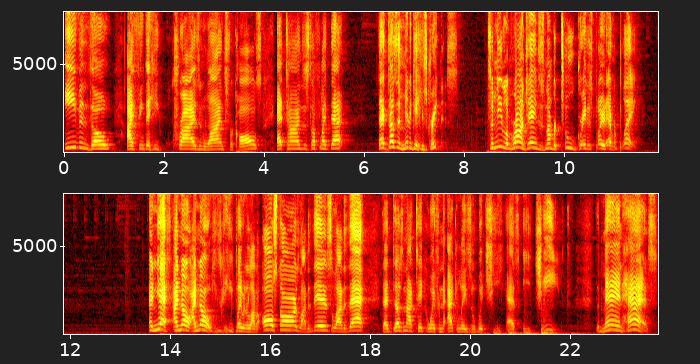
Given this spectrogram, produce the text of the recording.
even though I think that he cries and whines for calls at times and stuff like that, that doesn't mitigate his greatness. To me, LeBron James is number two greatest player to ever play. And yes, I know, I know. He's, he's played with a lot of all stars, a lot of this, a lot of that. That does not take away from the accolades in which he has achieved. The man has,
